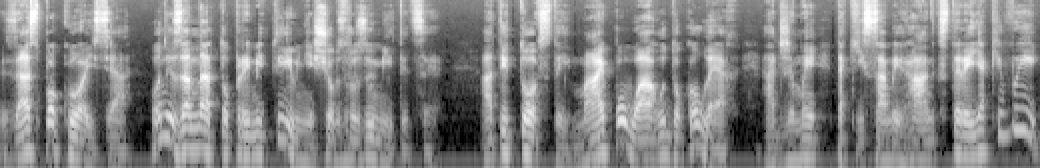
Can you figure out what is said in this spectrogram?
Заспокойся, вони занадто примітивні, щоб зрозуміти це. А ти товстий, май повагу до колег. Адже ми такі самі гангстери, як і ви,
